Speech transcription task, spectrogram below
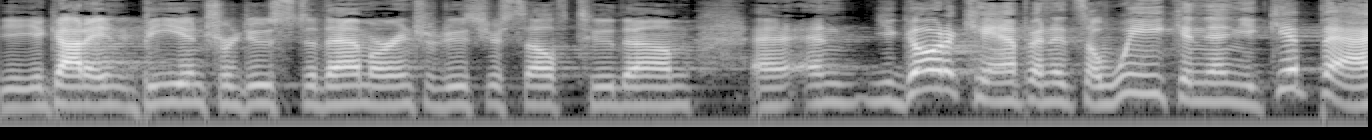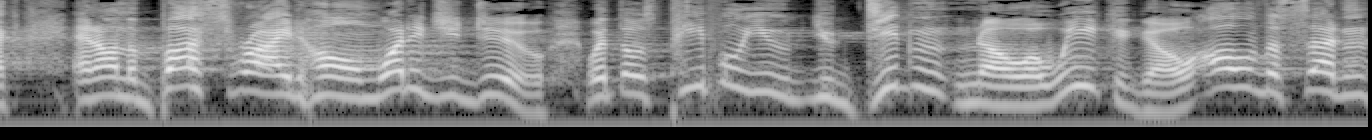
You, got to be introduced to them or introduce yourself to them. And, and you go to camp and it's a week and then you get back. And on the bus ride home, what did you do? With those people you, you didn't know a week ago, all of a sudden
